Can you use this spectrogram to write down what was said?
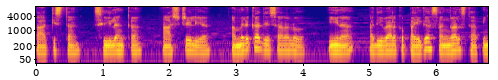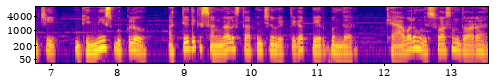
Pakistan Sri Lanka Australia America దేశాలలో ఈయన పదివేలకు పైగా సంఘాలు స్థాపించి గిన్నీస్ బుక్లో అత్యధిక సంఘాలు స్థాపించిన వ్యక్తిగా పేరు పొందారు. కేవలం విశ్వాసం ద్వారా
